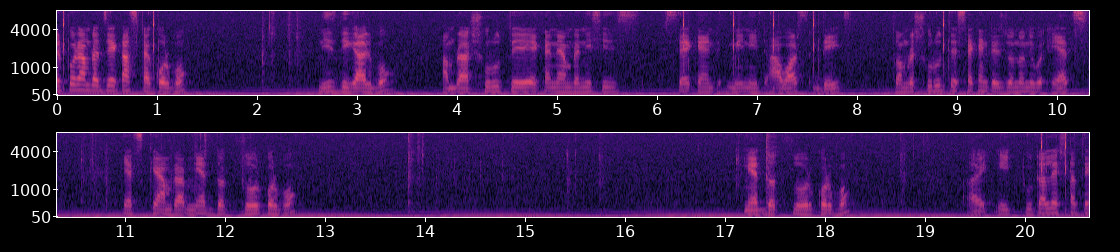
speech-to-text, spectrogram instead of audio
এরপরে আমরা যে কাজটা করব, নিচ দিকে আসব। আমরা শুরুতে এখানে আমরা নিছি সেকেন্ড মিনিট আওয়ার্স ডেজ তো আমরা শুরুতে সেকেন্ডের জন্য নিব এচ এচকে আমরা ম্যাথ ডট ফ্লোর করব। ম্যাথ ডট ফ্লোর করব। এই টোটালের সাথে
